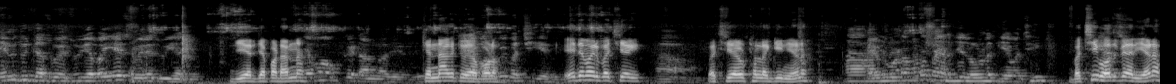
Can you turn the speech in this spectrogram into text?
ਇਹ ਵੀ ਦੂਜਾ ਸੂਏ ਸੂਈ ਆ ਬਾਈ ਇਹ ਸਵੇਰੇ ਸੂਈ ਆ ਜੀ। ਜੀਰ ਜਪਾ ਡਨ ਜਮਾ ਓਕੇ ਡਨ ਆ ਜੀ ਕਿੰਨਾ ਕੁ ਚੋਇਆ ਬੋਲ? ਵੀ ਬੱਚੀ ਹੈ ਜੀ। ਇਹਦੇ ਮਗਰ ਬੱਚੀ ਹੈਗੀ ਹਾਂ। ਬੱਚੀ ਯਾਰ ਉੱਠਣ ਲੱਗੀ ਨਹੀਂ ਹਨਾ? ਹਾਂ ਇਹ ਮਾੜਾ ਮਾੜਾ ਪੈਰ ਜੇ ਲੋਣ ਲੱਗੀ ਆ ਬੱਚੀ। ਬੱਚੀ ਬਹੁਤ ਪਿਆਰੀ ਹੈ ਨਾ।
